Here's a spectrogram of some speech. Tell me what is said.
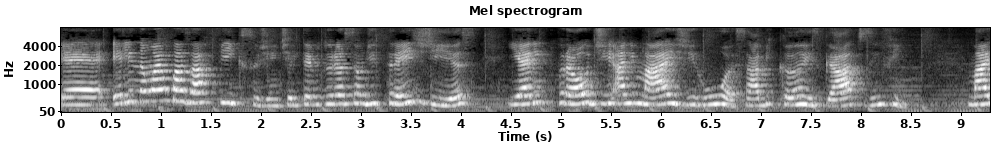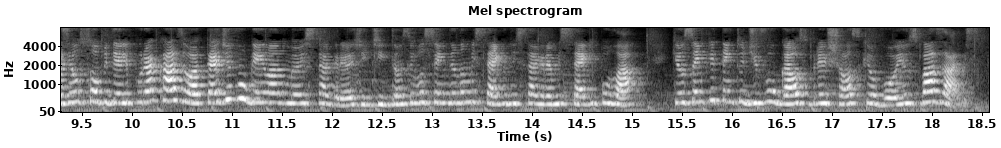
É, ele não é um bazar fixo, gente. Ele teve duração de três dias e era em prol de animais de rua, sabe? Cães, gatos, enfim. Mas eu soube dele por acaso, eu até divulguei lá no meu Instagram, gente. Então, se você ainda não me segue no Instagram, me segue por lá, que eu sempre tento divulgar os brechós que eu vou e os bazares.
